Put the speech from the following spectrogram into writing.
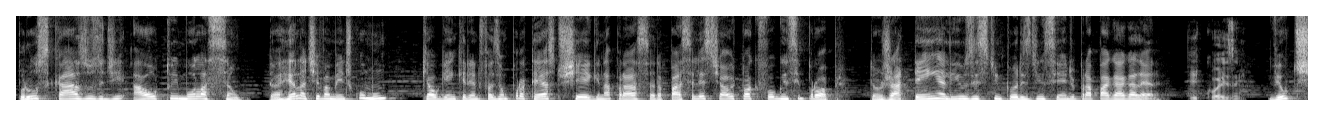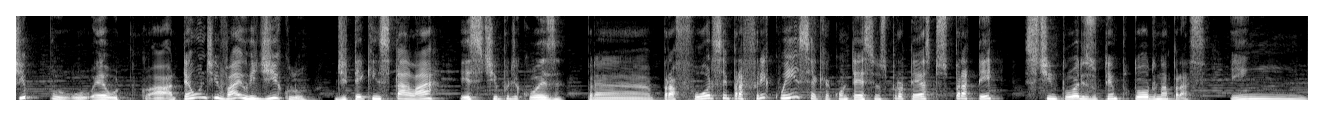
para os casos de autoimolação. Então é relativamente comum que alguém querendo fazer um protesto chegue na praça da Paz Celestial e toque fogo em si próprio. Então já tem ali os extintores de incêndio para apagar a galera. Que coisa, hein? Vê o tipo, o, é, o, até onde vai o ridículo de ter que instalar esse tipo de coisa para a força e para a frequência que acontecem os protestos para ter extintores o tempo todo na praça. Em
